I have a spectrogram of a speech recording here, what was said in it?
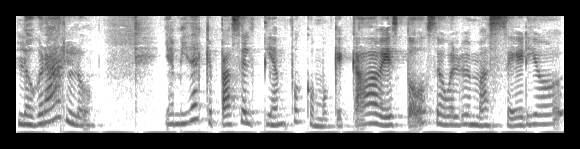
lograrlo. Y a medida que pasa el tiempo, como que cada vez todo se vuelve más serio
